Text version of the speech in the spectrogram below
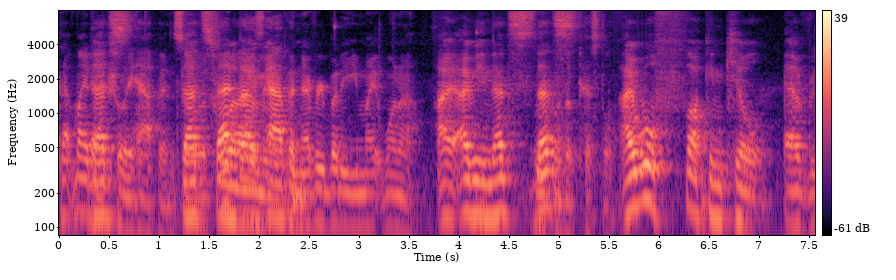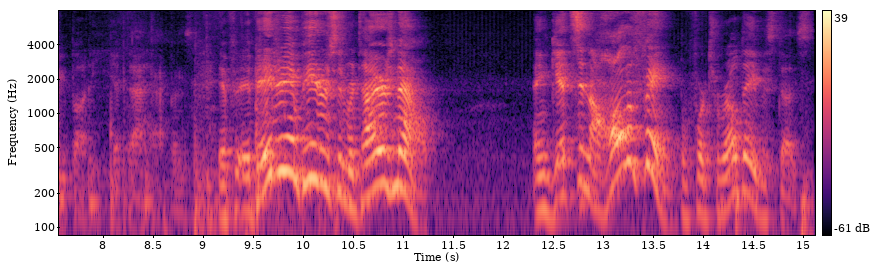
That might That's- actually happen. So that's if that what I does mean. happen, everybody you might want to I, I mean that's that's with a pistol. I will fucking kill everybody if that happens. If if Adrian Peterson retires now and gets in the Hall of Fame before Terrell Davis does,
